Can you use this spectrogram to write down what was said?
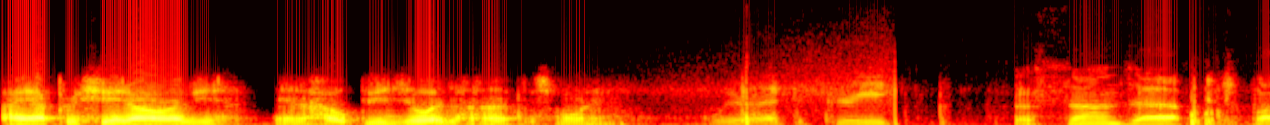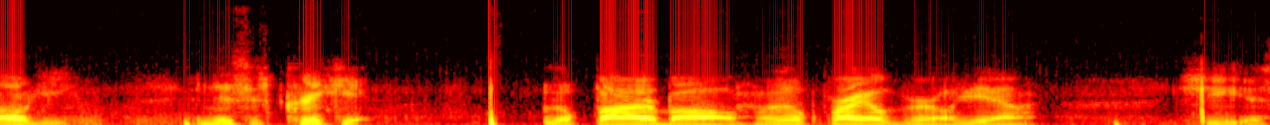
I appreciate all of you, and I hope you enjoyed the hunt this morning. We're at the creek the sun's up, it's foggy. And this is Cricket, little fireball, a little frail girl, yeah. She is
